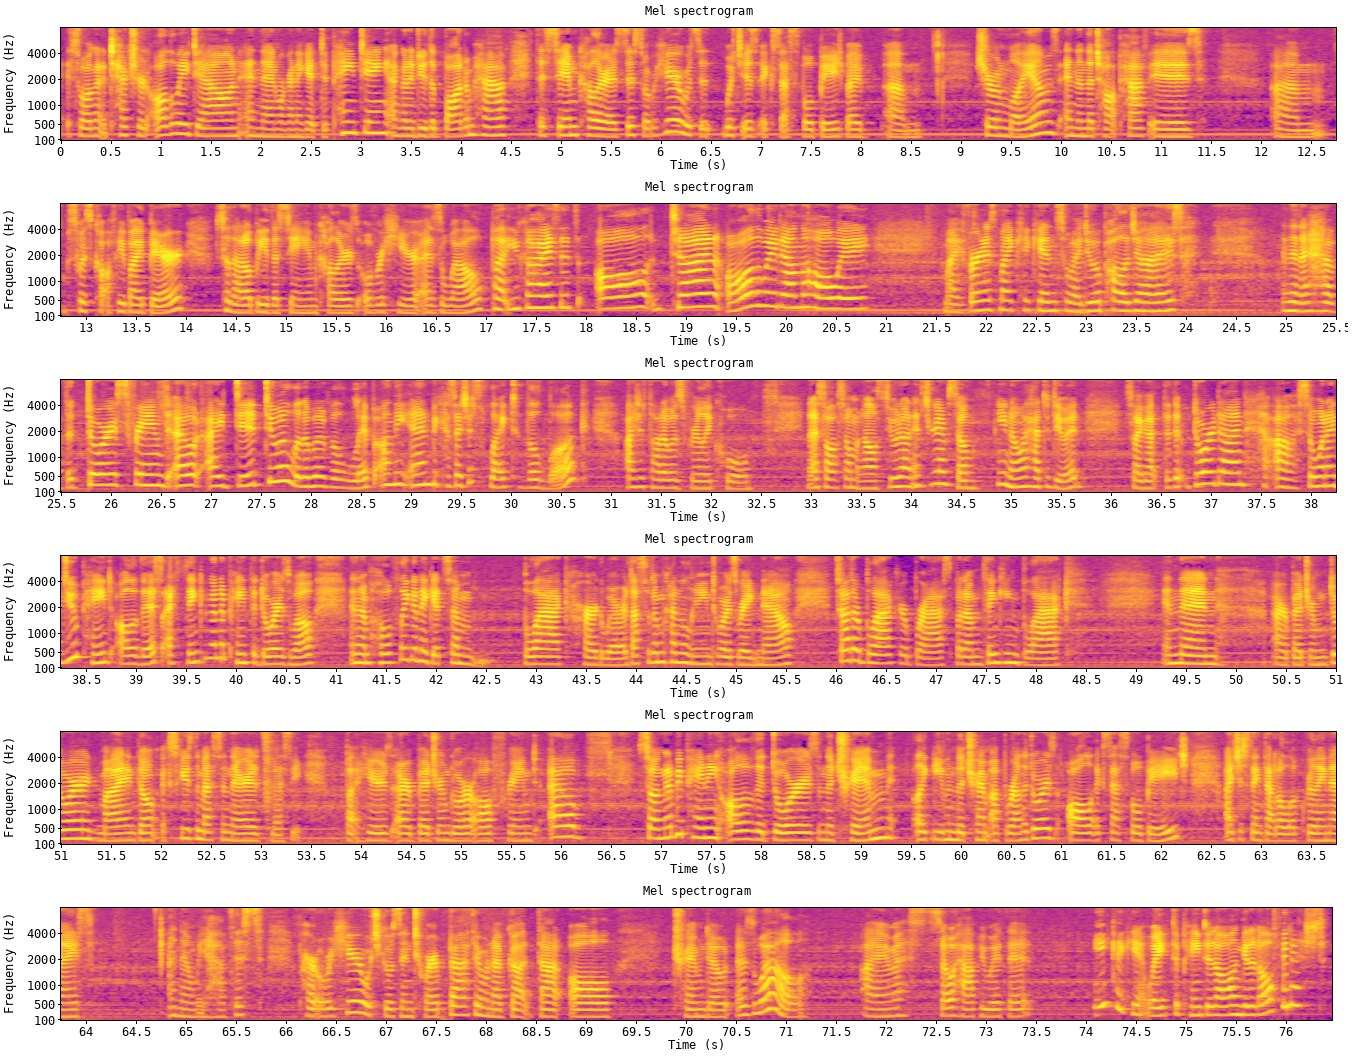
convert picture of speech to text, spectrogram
So I'm gonna texture it all the way down and then we're gonna get to painting. I'm gonna do the bottom half the same color as this over here, which is, which is Accessible Beige by um, Sherwin Williams. And then the top half is um, Swiss Coffee by Behr. So that'll be the same colors over here as well. But you guys, it's all done all the way down the hallway. My furnace might kick in, so I do apologize. And then I have the doors framed out. I did do a little bit of a lip on the end because I just liked the look. I just thought it was really cool. And I saw someone else do it on Instagram, so, you know, I had to do it. So I got the door done. Uh, so when I do paint all of this, I think I'm gonna paint the door as well. And then I'm hopefully gonna get some black hardware. That's what I'm kind of leaning towards right now. It's either black or brass, but I'm thinking black. And then our bedroom door, mine, don't, excuse the mess in there, it's messy. But here's our bedroom door all framed out. So I'm gonna be painting all of the doors and the trim, like even the trim up around the doors, all accessible beige. I just think that'll look really nice. And then we have this part over here, which goes into our bathroom, and I've got that all trimmed out as well. I'm so happy with it. Eek, I can't wait to paint it all and get it all finished.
